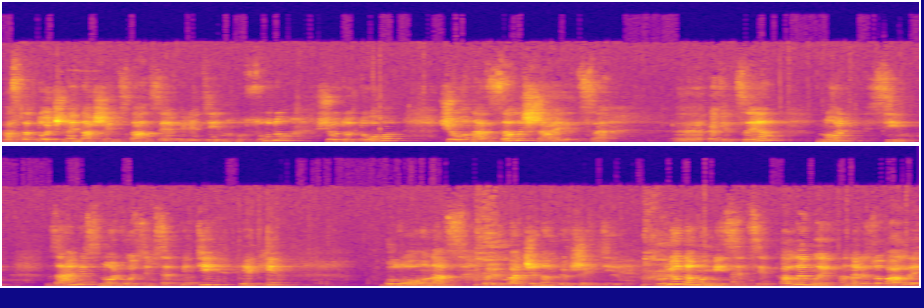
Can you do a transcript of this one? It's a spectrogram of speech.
остаточної нашої інстанції апеляційного суду щодо того, що у нас залишається коефіцієнт 0,7 замість 0,85, які було у нас передбачено в бюджеті. У лютому місяці, коли ми аналізували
